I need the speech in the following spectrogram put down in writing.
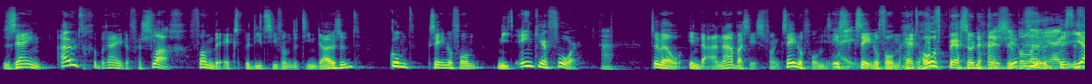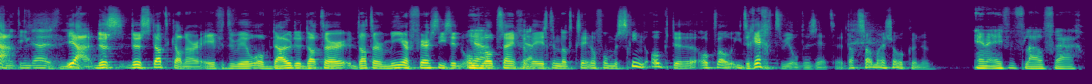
zijn uitgebreide verslag van de expeditie van de 10.000 komt Xenophon niet één keer voor. Ah. Terwijl in de anabasis van Xenophon Is is hij- Xenophon het hoofdpersonage. Dus de belangrijkste ja. van de 10.000. Ja, dus, dus dat kan er eventueel op duiden dat er, dat er meer versies in omloop zijn Ja. geweest. En dat Xenophon misschien ook, de, ook wel iets recht wilde zetten. Dat zou maar zo kunnen. En even een flauw vraag.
